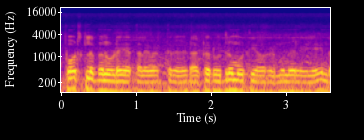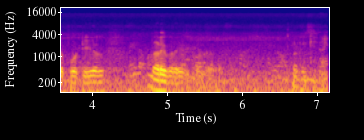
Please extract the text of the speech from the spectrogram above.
ஸ்போர்ட்ஸ் கிளப்பினுடைய தலைவர் திரு டாக்டர் ருத்ரமூர்த்தி அவர்கள் முன்னிலையிலே இந்த போட்டிகள் நடைபெற இருக்கின்றன.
